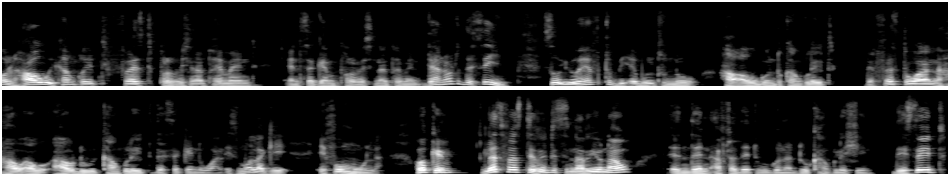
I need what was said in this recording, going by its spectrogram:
on how we calculate first provisional payment and second provisional payment, they are not the same. So you have to be able to know how are we going to calculate the first one how, how do we calculate the second one? It's more like a, a formula. Okay let's first read the scenario now and then after that we're gonna do calculation. They said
